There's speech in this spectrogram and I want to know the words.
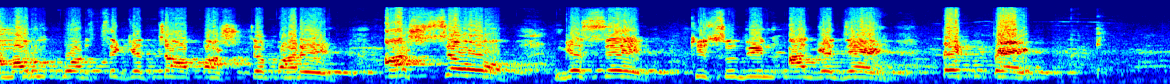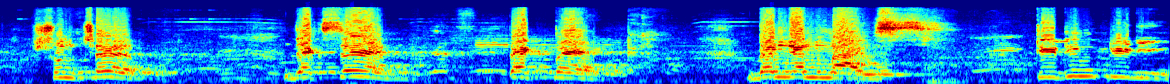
আমার উপর থেকে চাপ আসতে পারে। আসছেও, গেছে কিছুদিন আগে যে পেক পেক শুনছেন? দেখছেন? পেক পেক বেঙ্গন নাইস টিডিং টিডিং।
